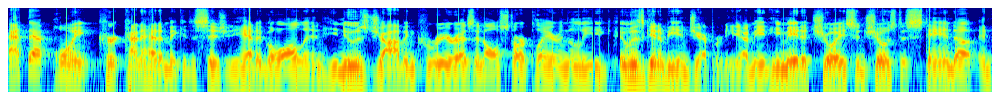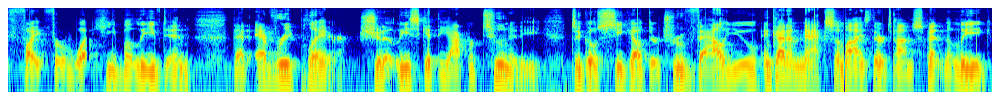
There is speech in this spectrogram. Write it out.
At that point, Curt kind of had to make a decision. He had to go all in. He knew his job and career as an all star player in the league. It was going to be in jeopardy. I mean, he made a choice and chose to stand up and fight for what he believed in that every player should at least get the opportunity to go seek out their true value and kind of maximize their time spent in the league.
